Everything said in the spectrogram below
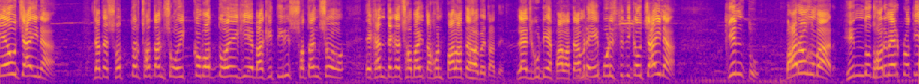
কেউ চাই না যাতে সত্তর শতাংশ ঐক্যবদ্ধ হয়ে গিয়ে বাকি তিরিশ শতাংশ এখান থেকে সবাই তখন পালাতে হবে তাদের। লেজ গুটিয়ে পালাতে। আমরা এই পরিস্থিতি কেউ চাই না। কিন্তু বারংবার হিন্দু ধর্মের প্রতি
